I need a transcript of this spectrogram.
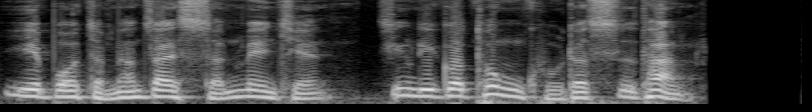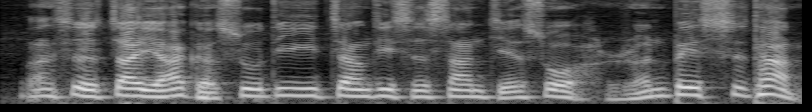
约伯怎么样在神面前经历过痛苦的试探。但是在雅各书第一章第十三节说：“人被试探，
